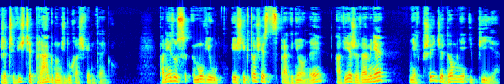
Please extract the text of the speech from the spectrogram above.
rzeczywiście pragnąć Ducha Świętego. Pan Jezus mówił: Jeśli ktoś jest spragniony, a wierzy we mnie, niech przyjdzie do mnie i pije.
